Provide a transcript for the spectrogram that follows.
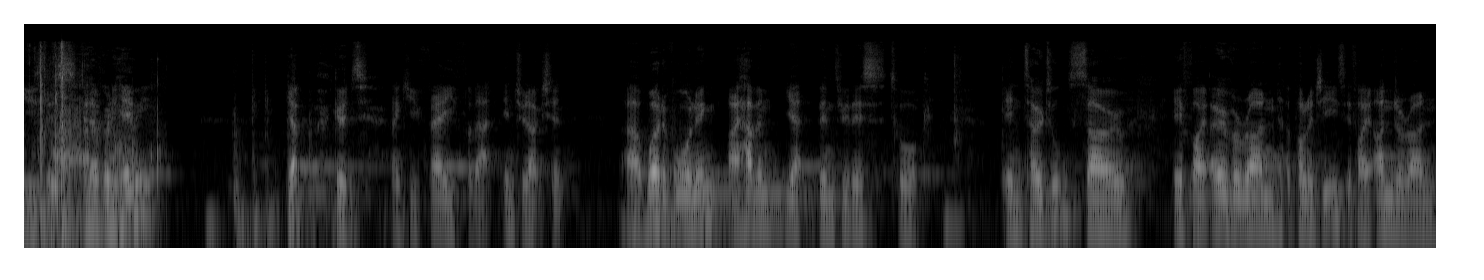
Use this. Can everybody hear me? Yep, good. Thank you, Faye, for that introduction. Uh, word of warning, I haven't yet been through this talk in total, so if I overrun, apologies. If I underrun,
